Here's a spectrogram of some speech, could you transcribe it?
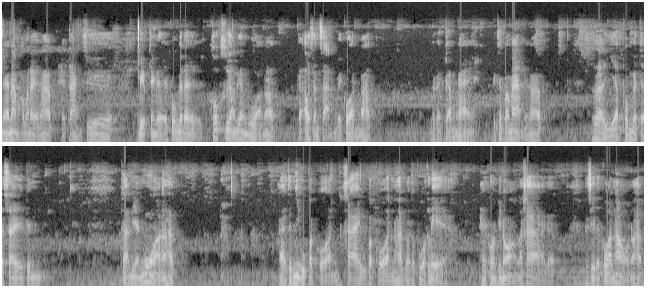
แนะนำเขามาได้นะครับ ให้ตั้งชื่อเว็บจังไดผมก็ได้ครบเครื่องเรื่องวัวนะครับก็เอาสันๆไว้ก่อนนะครับ แล้วก็จำง่ายก็จะประมาณนี้นะครับรายละเอียดผมก็จะใส่เป็นการเลี้ยงงัวนะครับ อาจจะมีอุปกรณ์ขายอุปกรณ์นะครับแล้วก็พวกเหล่ให้พ่อพี่น้องราคากับเกษตรกรเฮานะครับ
